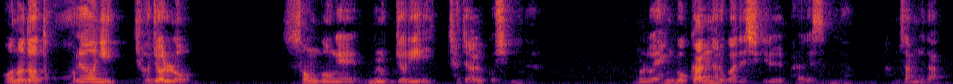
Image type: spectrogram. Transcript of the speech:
어느덧 호련히 저절로 성공의 물결이 찾아올 것입니다. 오늘도 행복한 하루가 되시기를 바라겠습니다. 감사합니다.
